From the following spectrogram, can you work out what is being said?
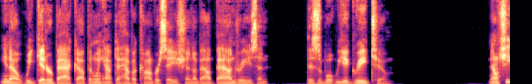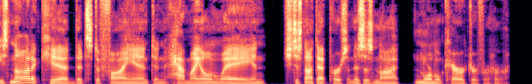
you know, we get her back up and we have to have a conversation about boundaries. And this is what we agreed to. Now, she's not a kid that's defiant and have my own way, and she's just not that person. This is not normal character for her.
